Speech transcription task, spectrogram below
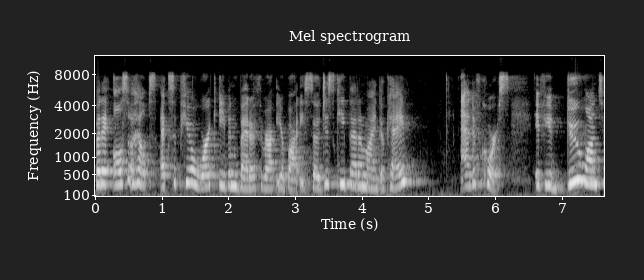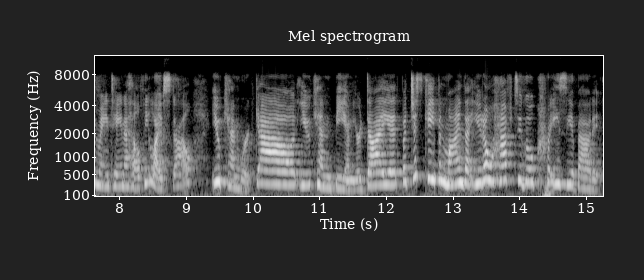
but it also helps Exipure work even better throughout your body. So just keep that in mind, okay? And of course, if you do want to maintain a healthy lifestyle, you can work out, you can be on your diet, but just keep in mind that you don't have to go crazy about it.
